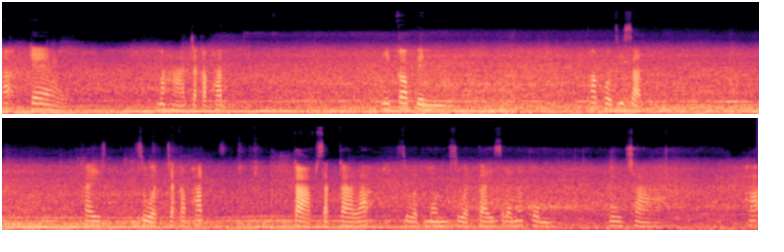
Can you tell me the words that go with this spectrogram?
พระแก้ว มหาจักรพรรดินี่ก็เป็นพระโพธิสัตว์ ใครสวดจักรพรรดิกราบสักการะ สวดมนต์ สวดไตรสรณคม บูชา พระ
